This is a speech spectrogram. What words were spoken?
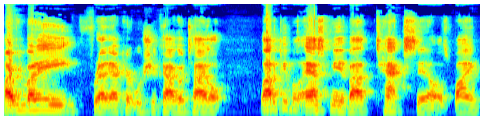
Hi everybody, Fred Eckert with Chicago Title. A lot of people ask me about tax sales, buying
